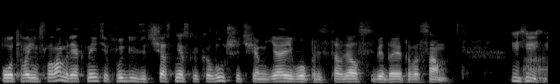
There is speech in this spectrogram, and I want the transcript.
по твоим словам, React Native выглядит сейчас несколько лучше, чем я его представлял себе до этого сам. А,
